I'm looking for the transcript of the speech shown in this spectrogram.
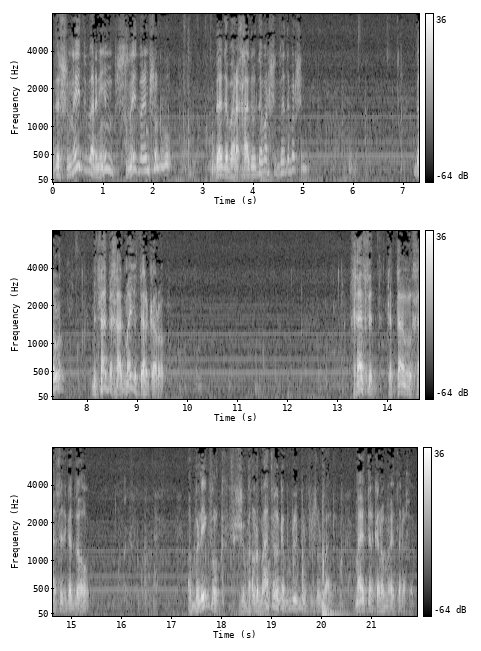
אז זה שני דברים, שני דברים של גבול. זה דבר אחד זה דבר שני. לא, מצד אחד, מה יותר קרוב? חסד קטן לחסד גדול, או בלי גבול שבא למטה, או בלי גבול שבא. מה יותר קרוב, מה יותר רחוק?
